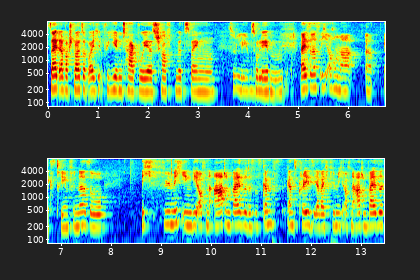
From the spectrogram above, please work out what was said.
seid einfach stolz auf euch für jeden Tag, wo ihr es schafft, mit Zwängen Zu leben. zu leben. Weißt du, was ich auch immer äh, extrem finde? So, ich fühle mich irgendwie auf eine Art und Weise, das ist ganz, ganz crazy, aber ich fühle mich auf eine Art und Weise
